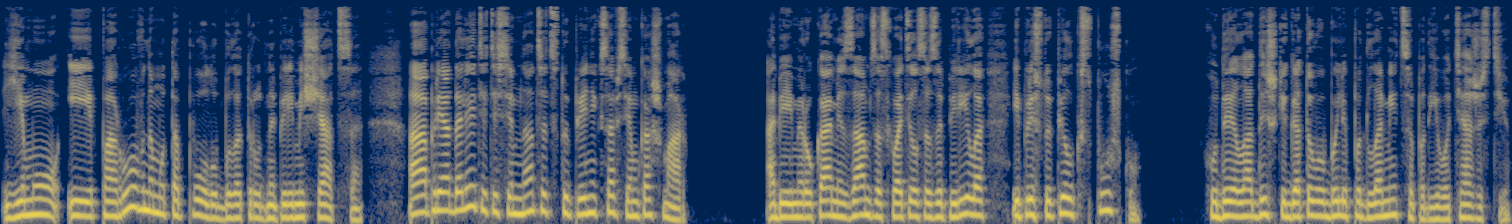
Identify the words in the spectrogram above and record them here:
Ему и по ровному-то полу было трудно перемещаться, а преодолеть эти семнадцать ступенек совсем кошмар. Обеими руками Замза схватился за перила и приступил к спуску. Худые лодыжки готовы были подломиться под его тяжестью.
